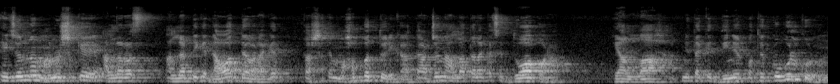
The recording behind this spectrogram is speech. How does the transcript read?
এই জন্য মানুষকে আল্লাহ আল্লাহর দিকে দাওয়াত দেওয়ার আগে তার সাথে মহব্বত তৈরি করা, তার জন্য আল্লাহ তালার কাছে দোয়া করা। হে আল্লাহ, আপনি তাকে দিনের পথে কবুল করুন।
